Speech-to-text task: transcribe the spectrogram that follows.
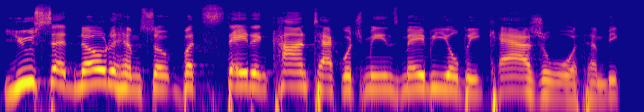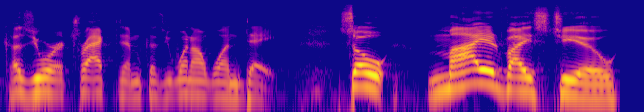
you said no to him so but stayed in contact which means maybe you'll be casual with him because you were attracted to him because you went on one date. So my advice to you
